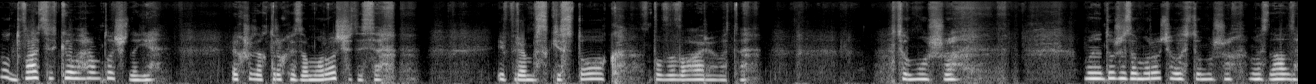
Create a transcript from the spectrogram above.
ну, 20 кілограм точно є. Якщо так трохи заморочитися і прям з кісток повиварювати. Тому що ми не дуже заморочились, тому що ми знали,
